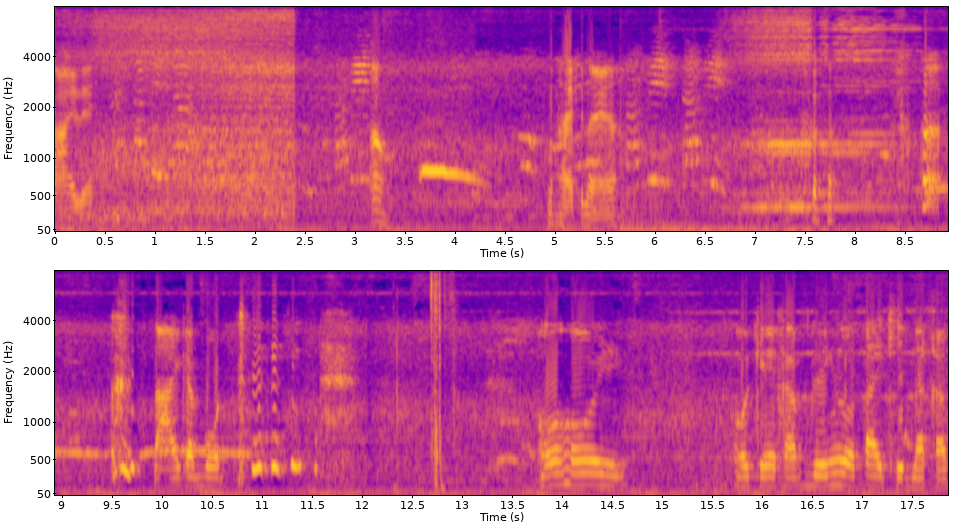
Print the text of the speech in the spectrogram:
ตายเลยอ้าวมันหายไปไหนอะตายกันหมด โอ้ย โอเคครับลิงก์โหลดใต้คลิปนะครับ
